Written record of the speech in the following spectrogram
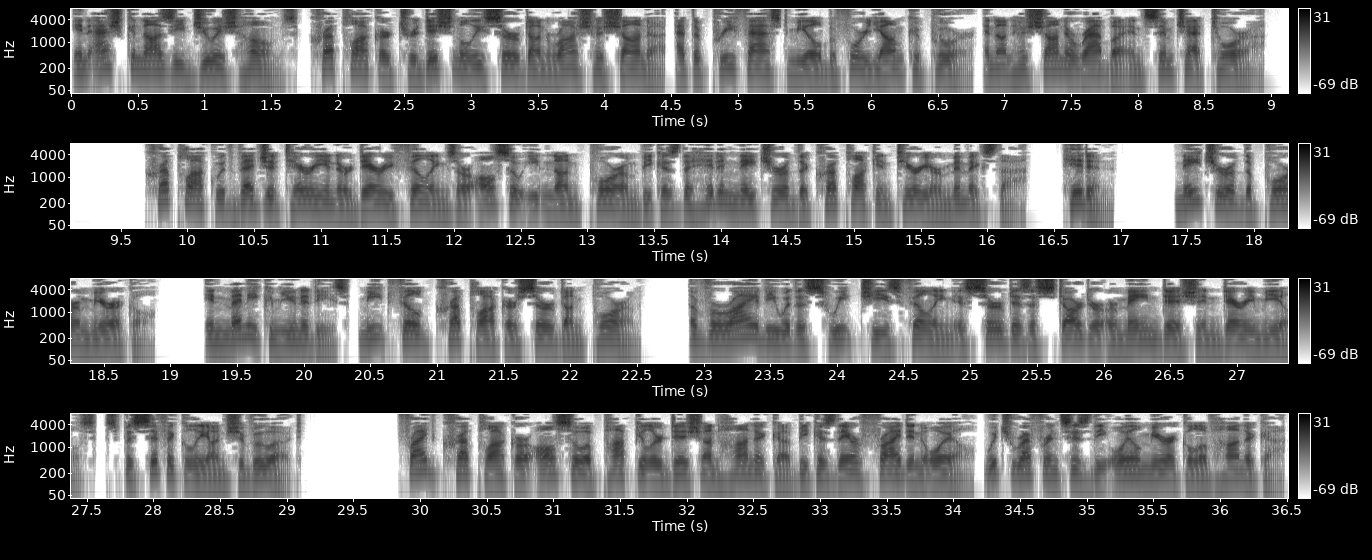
In Ashkenazi Jewish homes, kreplach are traditionally served on Rosh Hashanah, at the pre-fast meal before Yom Kippur, and on Hoshana Rabbah and Simchat Torah. Kreplach with vegetarian or dairy fillings are also eaten on Purim because the hidden nature of the kreplach interior mimics the hidden nature of the Purim miracle. In many communities, meat-filled kreplach are served on Purim. A variety with a sweet cheese filling is served as a starter or main dish in dairy meals, specifically on Shavuot. Fried kreplach are also a popular dish on Hanukkah because they are fried in oil, which references the oil miracle of Hanukkah.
